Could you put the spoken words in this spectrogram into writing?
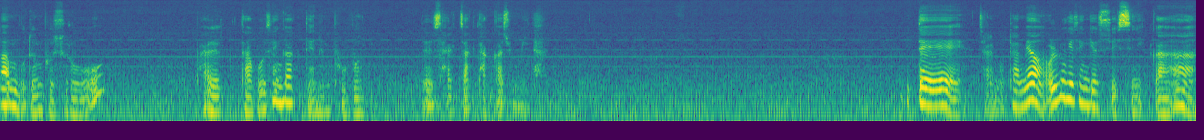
만 묻은 붓으로 밝다고 생각되는 부분을 살짝 닦아줍니다. 이때 잘못하면 얼룩이 생길 수 있으니까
